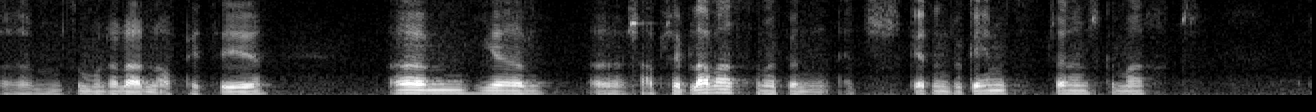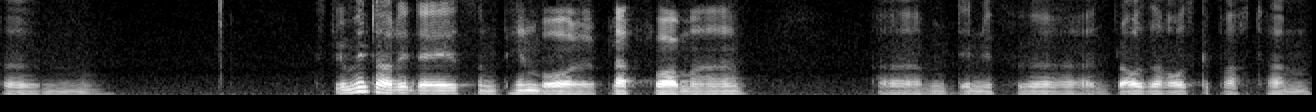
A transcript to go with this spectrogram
ähm, zum Runterladen auf PC. Ähm, hier äh, Sharp Shape Lovers haben wir für den Edge Get Into Games Challenge gemacht. Ähm, Stream Winter Holidays, ein Pinball-Plattformer, ähm, den wir für einen Browser rausgebracht haben.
